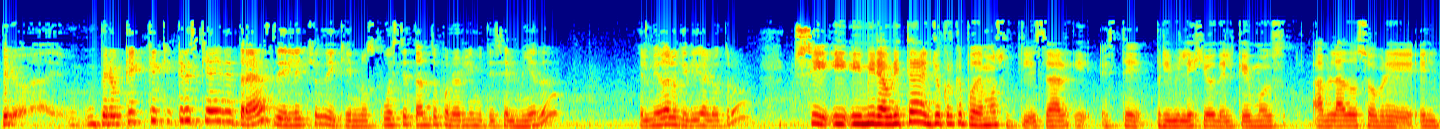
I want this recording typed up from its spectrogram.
Pero, pero ¿qué, qué, qué crees que hay detrás del hecho de que nos cueste tanto poner límites? ¿El miedo? ¿El miedo a lo que diga el otro? Sí, y, y mira, ahorita yo creo que podemos utilizar eh, este privilegio del que hemos hablado sobre el,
